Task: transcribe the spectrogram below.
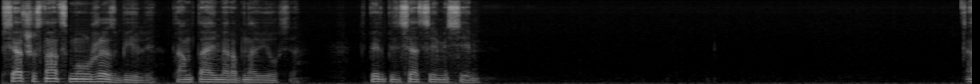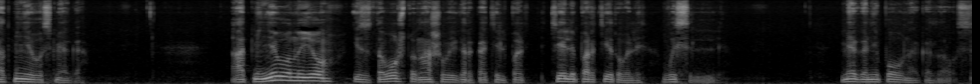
50-16 мы уже сбили, там таймер обновился. Теперь 57,7. Отменилась мега. Отменил он ее из-за того, что нашего игрока телепортировали, выселили. Мега неполная оказалась.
